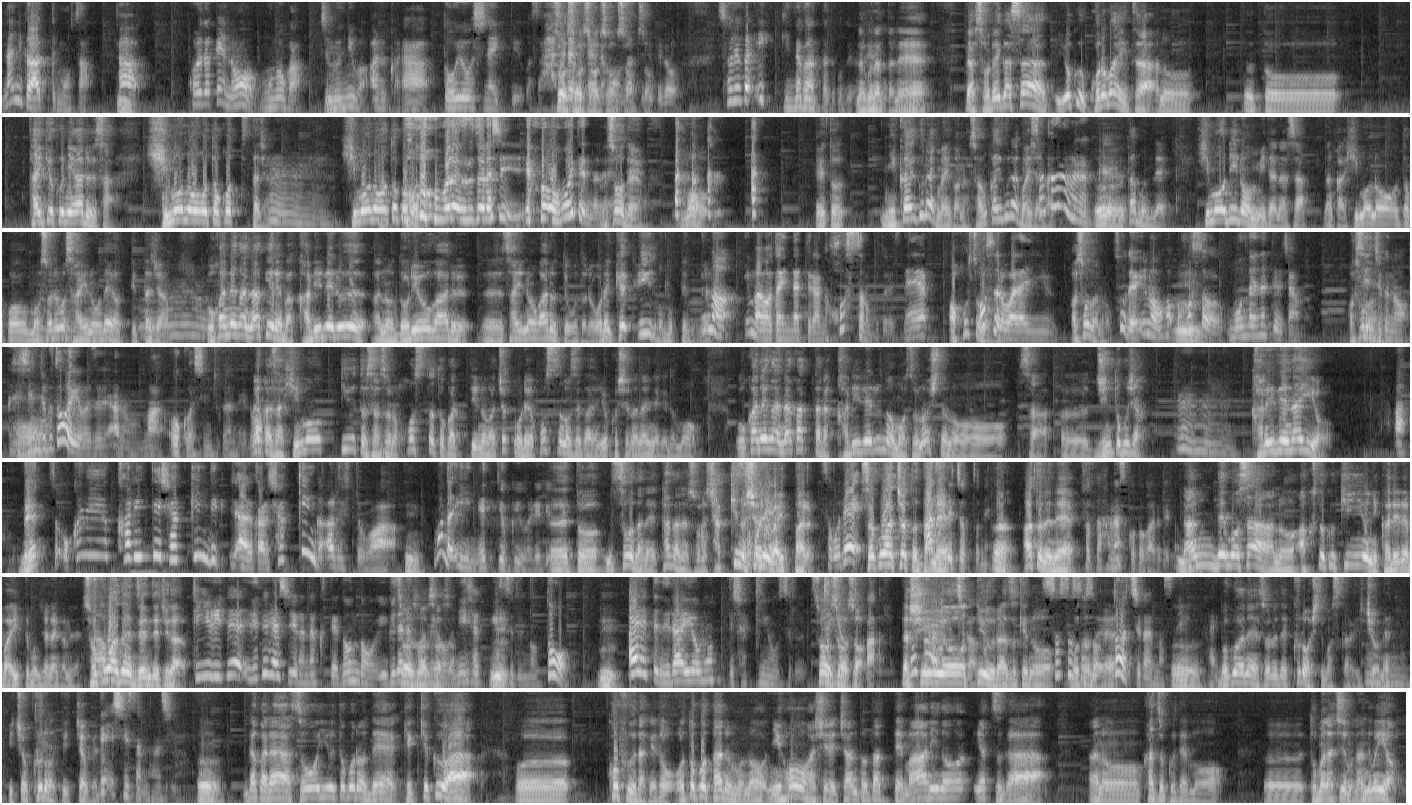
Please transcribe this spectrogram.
何かあってもさ、あ、これだけのものが自分にはあるから、動揺しないっていうかさ、そう柱そうそうそうみたいなものになってるけど、それが一気になくなったってことだよね。なくなったね。だからそれがさ、よくこの前さ、あの、うんと、対局にあるさ、紐の男って言ったじゃん。うん。うんうんうん。紐の男も、お、まだウルトラしい。覚えてんだね。そうだよ。もう、えっと、2回ぐらい前かな ?3 回ぐらい前じゃ3ない？回ぐらい前だっけ？うん、多分ね、紐理論みたいなさ、なんか紐の男もそれも才能だよって言ったじゃん。うんお金がなければ借りれる、あの、度量がある、えー才能があるってことで、俺、けいいと思ってんのね。今、今話題になってるあの、ホストのことですね。あ、ホストホストの話題に言う。あ、そうなの？そうだよ、今、ホスト問題になってるじゃん。うな新宿の。新宿とは言わずに、あの、まあ、多くは新宿なんだけど。なんかさ、紐っていうとさ、そのホストとかっていうのが、ちょっと俺、ホストの世界よく知らないんだけども、お金がなかったら借りれるのもその人のさ、人徳じゃん。うんうんうん。借りれないよ。あ、ね。そう、お金借りて借金でき、あ、だから借金がある人は、うんまだいいねってよく言われるよ。えっ、と、そうだね。ただね、その借金の種類はいっぱいある。そこで、そこはちょっとダメ。後でちょっとねうん。後でね、ちょっと話すことがあるけど。何でもさ、あの、悪徳金融に借りればいいってもんじゃないからね。そこはね、全然違う。金融リテリテラシーがなくて、どんどん雪だるまのように借金するのと、うん。あえて狙いを持って借金をする。そうそうそう。だ信用っていう裏付けのそうそうそうそう。もとねと。は違いますね。うんはい、僕はね、それで苦労してますから、一応ね。うんうん一応苦労って言っちゃうけど。で、C さんの話。うん。だから、そういうところで、結局は、古風だけど、男たるもの、日本橋でちゃんと立って、周りのやつが、あのー家族でも、友達でも何でもいいよ。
